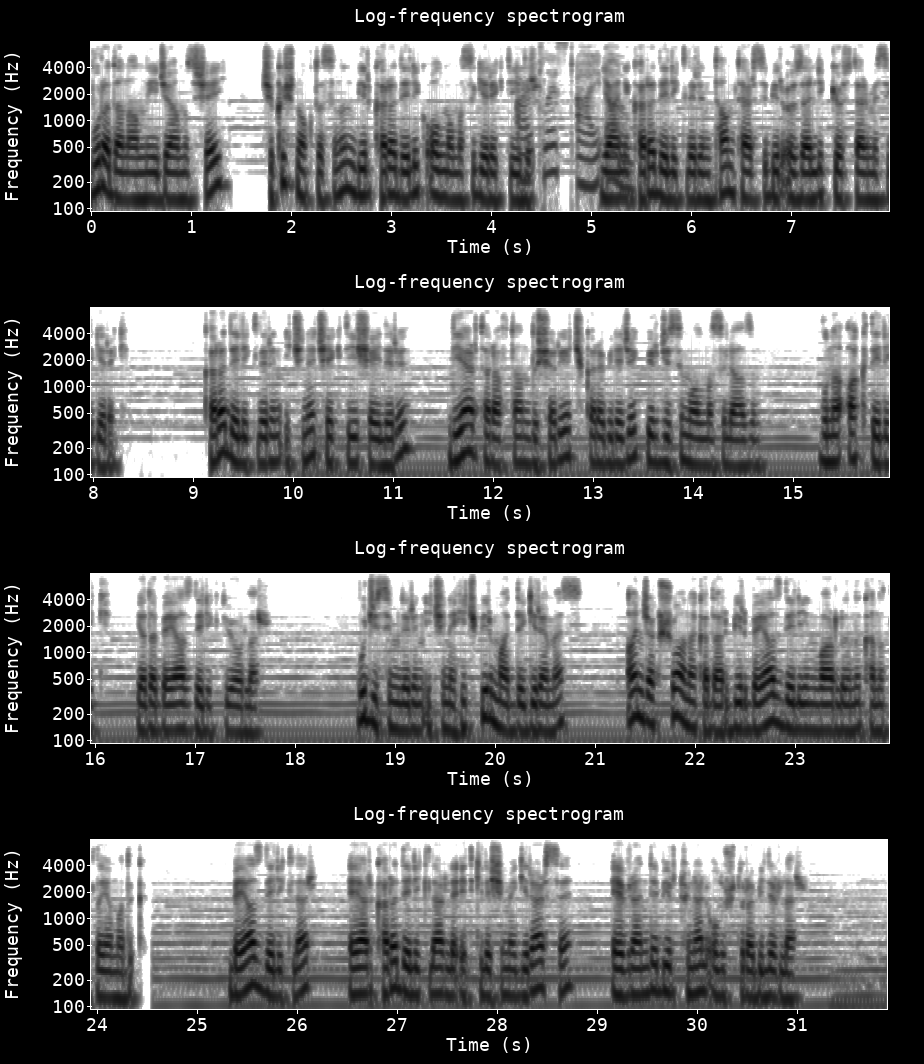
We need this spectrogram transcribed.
Buradan anlayacağımız şey çıkış noktasının bir kara delik olmaması gerektiğidir. Yani kara deliklerin tam tersi bir özellik göstermesi gerek. Kara deliklerin içine çektiği şeyleri diğer taraftan dışarıya çıkarabilecek bir cisim olması lazım. Buna ak delik ya da beyaz delik diyorlar. Bu cisimlerin içine hiçbir madde giremez ancak şu ana kadar bir beyaz deliğin varlığını kanıtlayamadık. Beyaz delikler eğer kara deliklerle etkileşime girerse evrende bir tünel oluşturabilirler.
